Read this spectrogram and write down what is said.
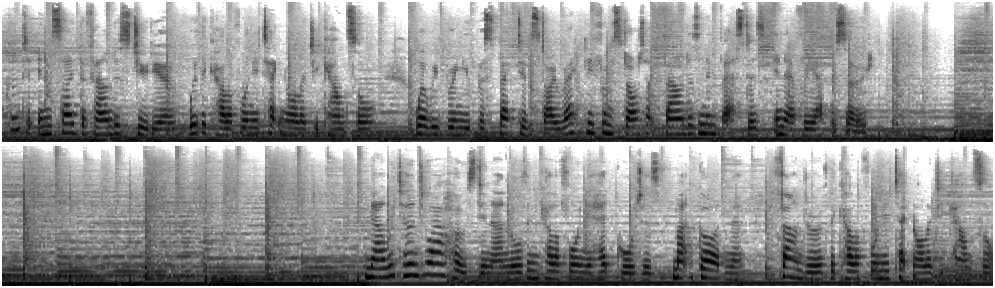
Welcome to Inside the Founders Studio with the California Technology Council, where we bring you perspectives directly from startup founders and investors in every episode. Now we turn to our host in our Northern California headquarters, Matt Gardner, founder of the California Technology Council.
